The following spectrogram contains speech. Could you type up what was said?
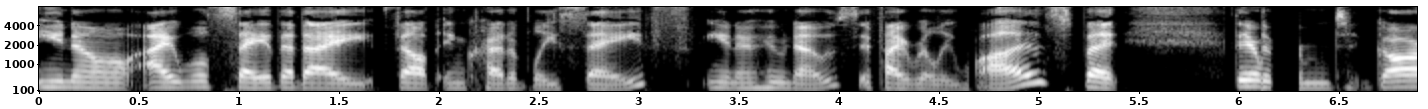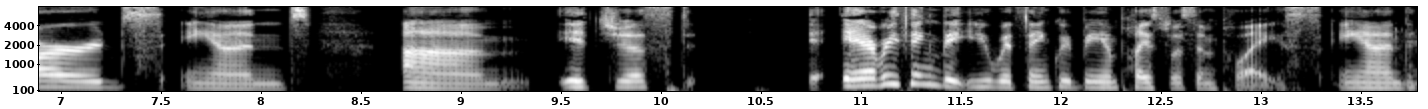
you know, I will say that I felt incredibly safe. You know, who knows if I really was, but there were armed guards and um, it just, everything that you would think would be in place was in place. And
